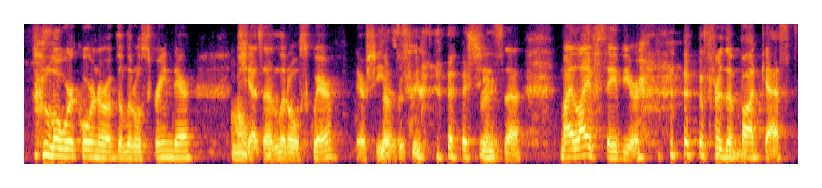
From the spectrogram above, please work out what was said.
lower corner of the little screen there. Oh. She has a little square. There she That's is. she- She's uh, my life savior for the podcast.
